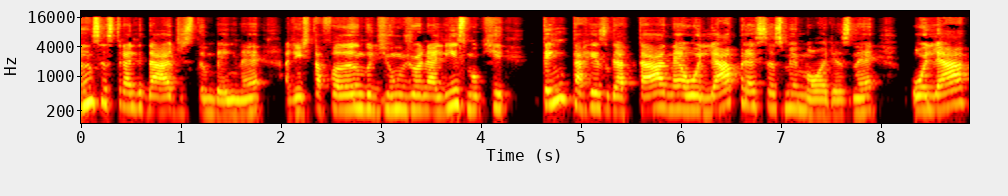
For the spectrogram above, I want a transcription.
ancestralidades também, né? A gente está falando de um jornalismo que tenta resgatar, né, olhar para essas memórias, né? Olhar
